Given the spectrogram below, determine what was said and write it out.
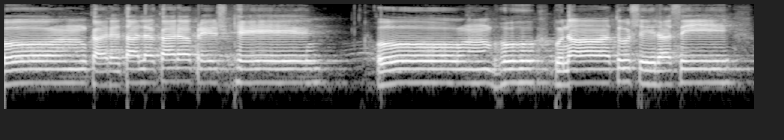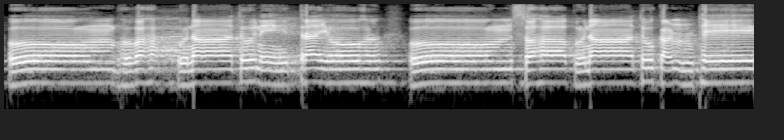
ॐ करतलकरपृष्ठे। ॐ भुः पुनातु शिरसि। ॐ भुवः पुनातु नेत्रयोः। ॐ स्वः पुनातु कण्ठे।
